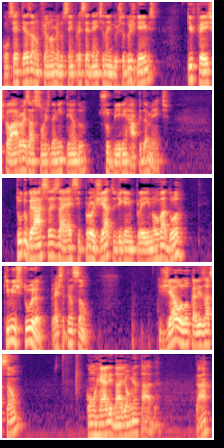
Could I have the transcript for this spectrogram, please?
Com certeza era um fenômeno sem precedente na indústria dos games, que fez, claro, as ações da Nintendo subirem rapidamente. Tudo graças a esse projeto de gameplay inovador que mistura, preste atenção, geolocalização com realidade aumentada, tá?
